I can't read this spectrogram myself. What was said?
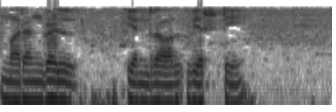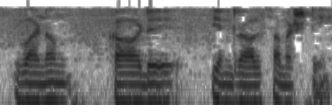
மரங்கள் என்றால் வியஷ்டி. வனம் காடு என்றால் சமஷ்டி.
